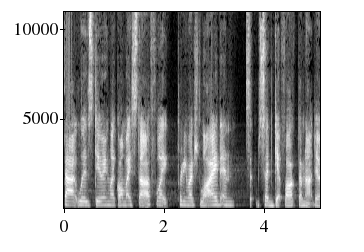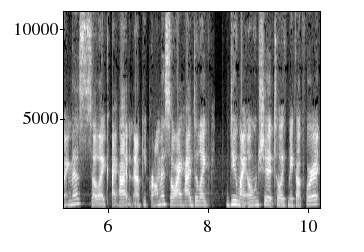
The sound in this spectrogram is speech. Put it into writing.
that was doing like all my stuff like pretty much lied and s- said get fucked. I'm not doing this. So like I had an empty promise, so I had to like do my own shit to like make up for it.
